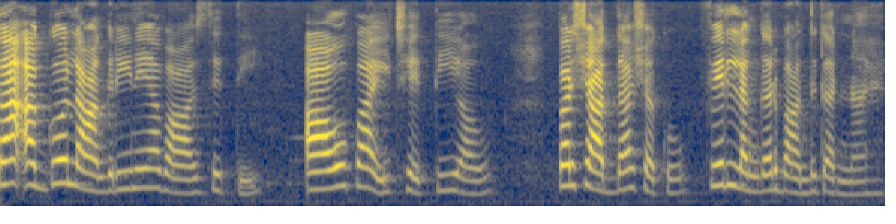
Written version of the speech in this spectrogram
ਤਾਂ ਅੱਗੋਂ ਲਾਂਗਰੀ ਨੇ ਆਵਾਜ਼ ਦਿੱਤੀ, ਆਓ ਭਾਈ, ਛੇਤੀ ਆਓ, ਪ੍ਰਸ਼ਾਦਾ ਛਕੋ, ਫਿਰ ਲੰਗਰ ਬੰਦ ਕਰਨਾ ਹੈ।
